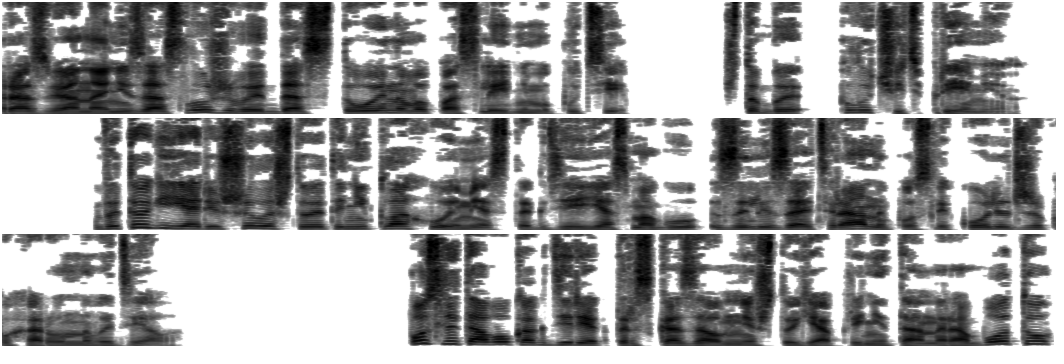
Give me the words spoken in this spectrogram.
Разве она не заслуживает достойного последнего пути, чтобы получить премию?» В итоге я решила, что это неплохое место, где я смогу залезать раны после колледжа похоронного дела. После того, как директор сказал мне, что я принята на работу,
